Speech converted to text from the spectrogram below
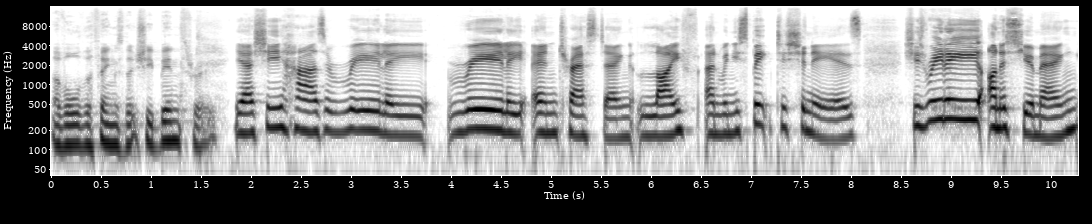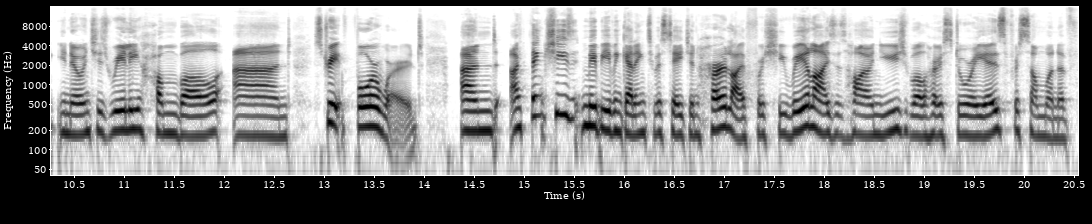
of all the things that she'd been through. Yeah, she has a really, really interesting life. And when you speak to Shanaze, she's really unassuming, you know, and she's really humble and straightforward. And I think she's maybe even getting to a stage in her life where she realizes how unusual her story is for someone of,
